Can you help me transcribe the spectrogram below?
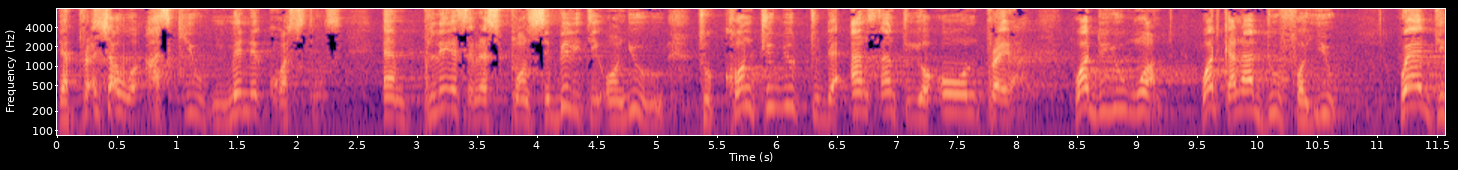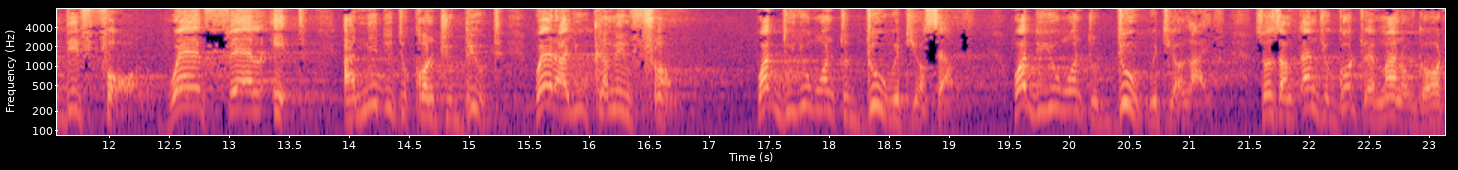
The pressure will ask you many questions and place responsibility on you to contribute to the answer to your own prayer. What do you want? What can I do for you? Where did it fall? Where fell it? I need you to contribute. Where are you coming from? What do you want to do with yourself? What do you want to do with your life? So sometimes you go to a man of God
